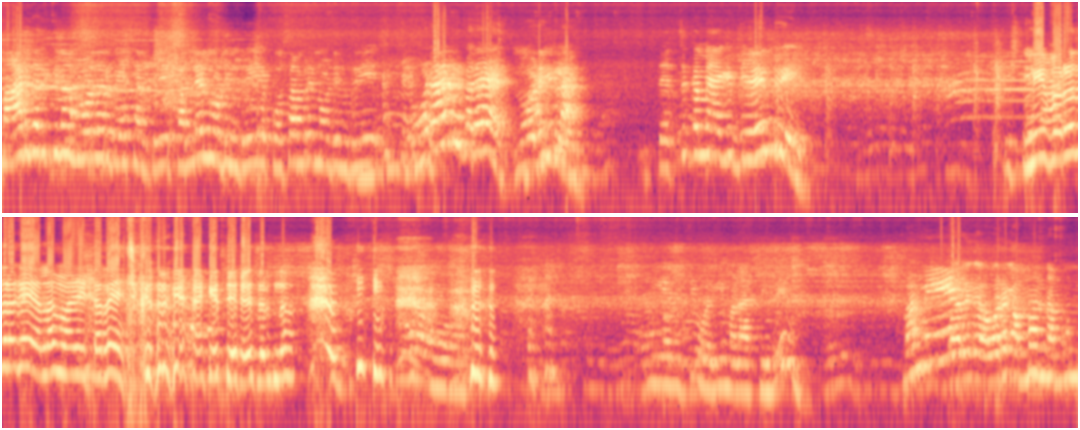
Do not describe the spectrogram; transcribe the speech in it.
ಮಾಡಿದರ್ಕಿನ ನೋಡಿದ್ರ ಬೇಸಂತ್ರಿ ಪಲ್ಯ ನೋಡಿನ್ರಿ ಕೋಸಂಬರಿ ನೋಡಿನ್ರಿ ನೋಡ್ರಿ ಬರೇ. ನೋಡಿಲ್ಲ. ಹೆಚ್ಚು ಕಮ್ಮಿ ಆಗಿದ್ದೇನ್ರಿ ನೀ ಬರೋದ್ರಾಗ ಎಲ್ಲ ಮಾಡಿಟ್ಟಾರ ಹೆಚ್ಚು ಕಮ್ಮಿ ಆಗೈತೆ ಹೇಳಿದ್ರು ಈ ರೀತಿ ಹೋಳಿಗೆ ಮಾಡತ್ತೀವಿ ಮಮ್ಮಿ! ಹೊರಗ ಹೊರಗ ಅಮ್ಮ ನಮ್ಮನ್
